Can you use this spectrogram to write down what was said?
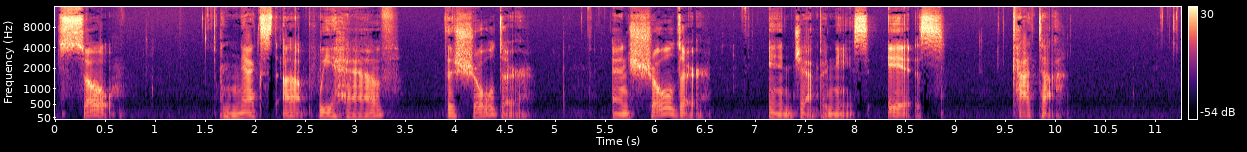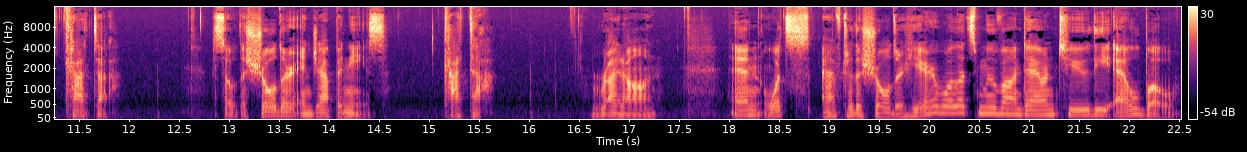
So, next up we have the shoulder. And shoulder in Japanese is kata. Kata. So the shoulder in Japanese, kata. Right on. And what's after the shoulder here? Well, let's move on down to the elbow.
